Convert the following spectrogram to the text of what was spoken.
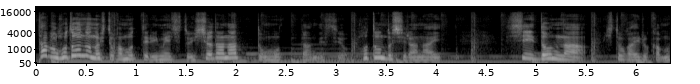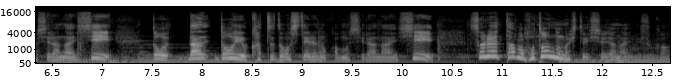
多分ほとんどの人が持ってるイメージと一緒だなと思ったんですよ。ほとんど知らないしどんな人がいるかも知らないしどうどういう活動をしてるのかも知らないしそれ多分ほとんどの人一緒じゃないですか。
